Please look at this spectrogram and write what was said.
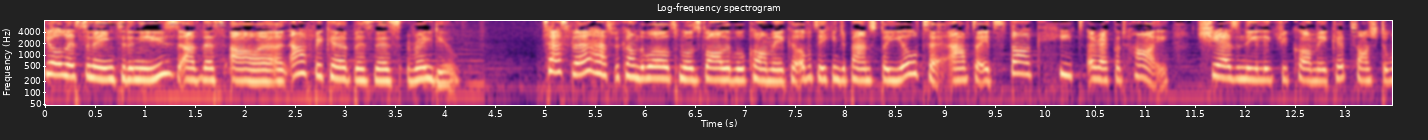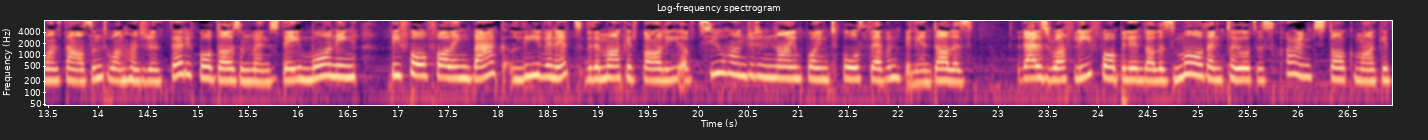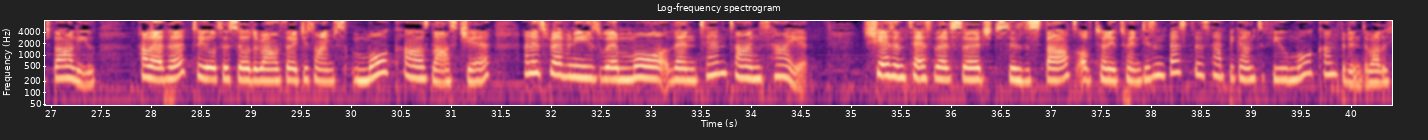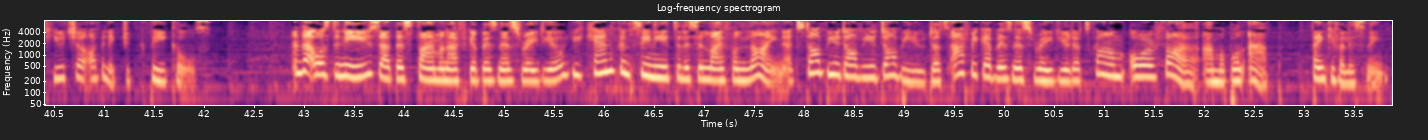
You're listening to the news at this hour on Africa Business Radio. Tesla has become the world's most valuable car maker, overtaking Japan's Toyota after its stock hit a record high. Shares in the electric car maker touched $1,134 on Wednesday morning before falling back, leaving it with a market value of $209.47 billion. That is roughly $4 billion more than Toyota's current stock market value. However, Toyota sold around 30 times more cars last year and its revenues were more than 10 times higher. Shares in Tesla have surged since the start of 2020 as investors have begun to feel more confident about the future of electric vehicles. And that was the news at this time on Africa Business Radio. You can continue to listen live online at www.africabusinessradio.com or via our mobile app. Thank you for listening.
